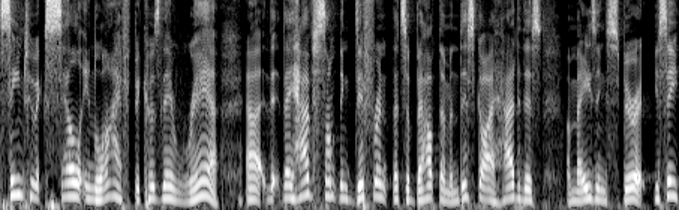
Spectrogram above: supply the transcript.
seem to excel in life because they're rare. Uh, they have something different that's about them. And this guy had this amazing spirit. You see,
